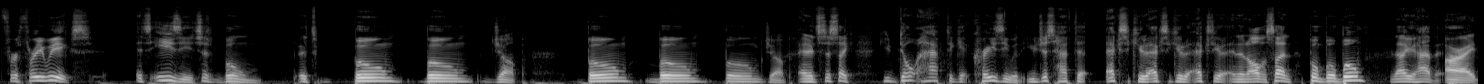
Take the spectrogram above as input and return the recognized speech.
for three weeks, it's easy. It's just boom, it's boom, boom, jump, boom, boom, boom, jump, and it's just like you don't have to get crazy with it. You just have to execute, execute, it, execute, and then all of a sudden, boom, boom, boom, now you have it. all right.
